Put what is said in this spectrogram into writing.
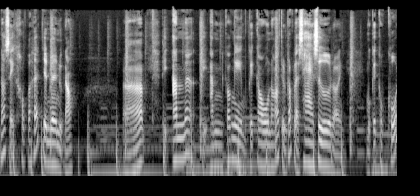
Nó sẽ không có hết trên bên được đâu. Đó, thì anh á, thì anh có nghe một cái câu nói từ rất là xa xưa rồi, một cái câu cốt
